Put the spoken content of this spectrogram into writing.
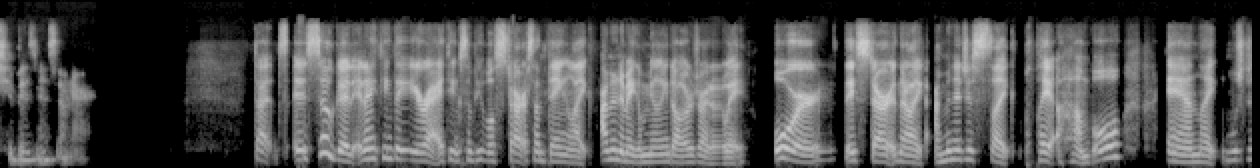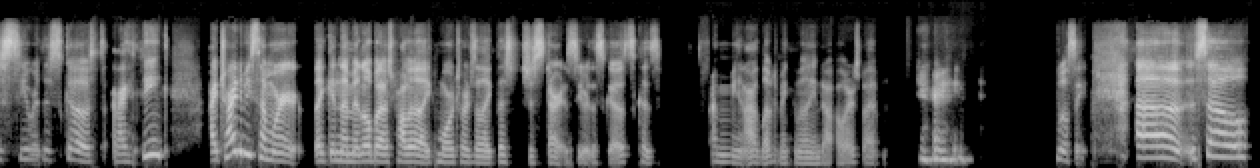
to business owner That's it's so good. And I think that you're right. I think some people start something like, I'm gonna make a million dollars right away. Or they start and they're like, I'm gonna just like play it humble and like we'll just see where this goes. And I think I tried to be somewhere like in the middle, but I was probably like more towards the, like, let's just start and see where this goes. Cause I mean, I'd love to make a million dollars, but right we'll see. Uh, so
